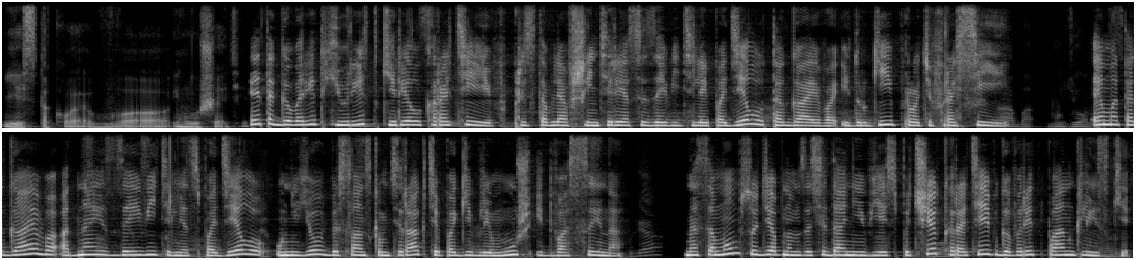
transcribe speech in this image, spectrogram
есть такое в э, Ингушетии. Это говорит юрист Кирилл Каратеев, представлявший интересы заявителей по делу Тагаева и другие против России. Эмма Тагаева – одна из заявительниц по делу. У нее в Бесланском теракте погибли муж и два сына. На самом судебном заседании в ЕСПЧ Каратеев говорит по-английски,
